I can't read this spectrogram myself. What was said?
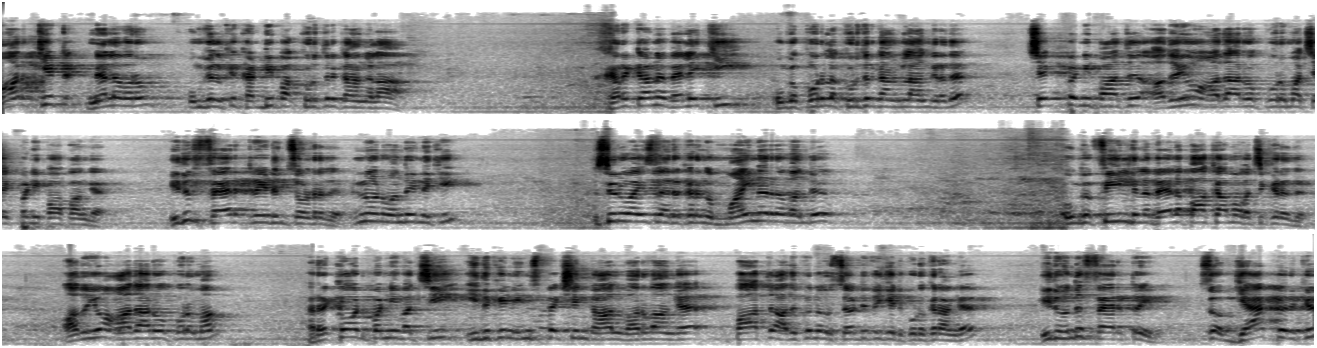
மார்க்கெட் நிலவரம் உங்களுக்கு கண்டிப்பா கொடுத்துருக்காங்களா? கரெக்டான விலைக்கு உங்க பொருளை கொடுத்துருக்காங்களாங்கிறத செக் பண்ணி பார்த்து அதையும் ஆதாரபூர்வமா செக் பண்ணி பார்ப்பாங்க. இது ஃபேர் ட்ரேடுன்னு சொல்றது. இன்னொன்று வந்து இன்னைக்கு சிறு வயசுல இருக்கிறவங்க மைனரை வந்து உங்க ஃபீல்டில் வேலை பார்க்காம வச்சுக்கிறது. அதையும் ஆதாரபூர்வமா ரெக்கார்ட் பண்ணி வச்சு இதுக்குன்னு இன்ஸ்பெக்ஷனுக்கு ஆள் வருவாங்க. பார்த்து அதுக்குன்னு ஒரு சர்டிஃபிகேட் கொடுக்குறாங்க. இது வந்து ஃபேர் ட்ரேட் ஸோ கேப் இருக்கு.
